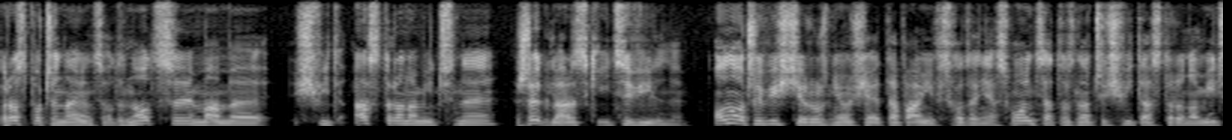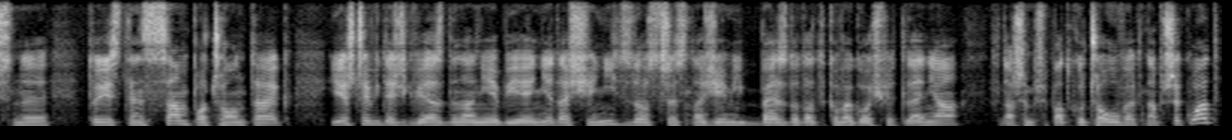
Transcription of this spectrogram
Rozpoczynając od nocy mamy świt astronomiczny, żeglarski i cywilny. One oczywiście różnią się etapami wschodzenia słońca, to znaczy świt astronomiczny to jest ten sam początek, jeszcze widać gwiazdy na niebie, nie da się nic dostrzec na Ziemi bez dodatkowego oświetlenia, w naszym przypadku czołówek na przykład.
